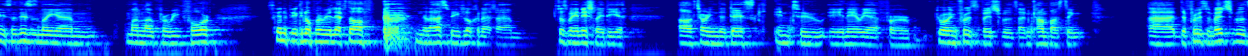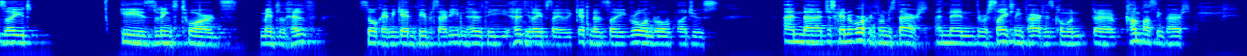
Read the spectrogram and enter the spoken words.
Okay, so this is my um, monologue for week four. It's kind of picking up where we left off in the last week, looking at um, just my initial idea of turning the desk into an area for growing fruits and vegetables and composting. Uh, the fruits and vegetables side is linked towards mental health. So kind of getting people start eating healthy, healthy lifestyle, getting outside, growing their own produce, and uh, just kind of working from the start. And then the recycling part is coming, the composting part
